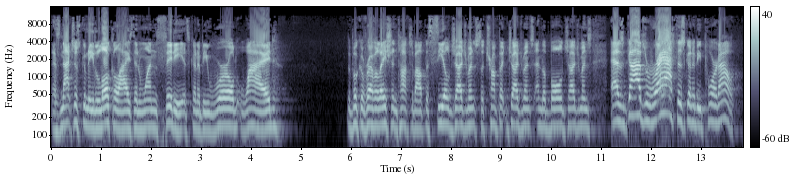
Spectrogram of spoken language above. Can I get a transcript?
It's not just going to be localized in one city, it's going to be worldwide. The book of Revelation talks about the seal judgments, the trumpet judgments, and the bowl judgments as God's wrath is going to be poured out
